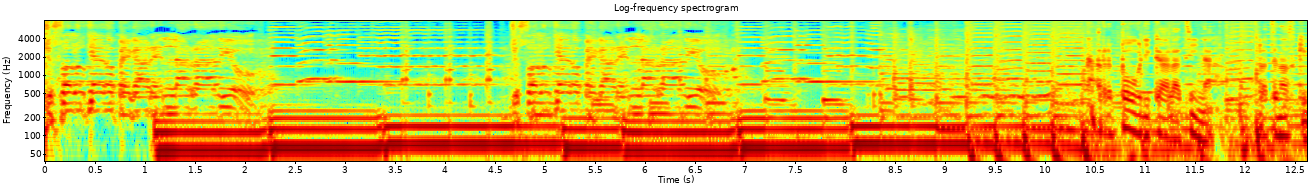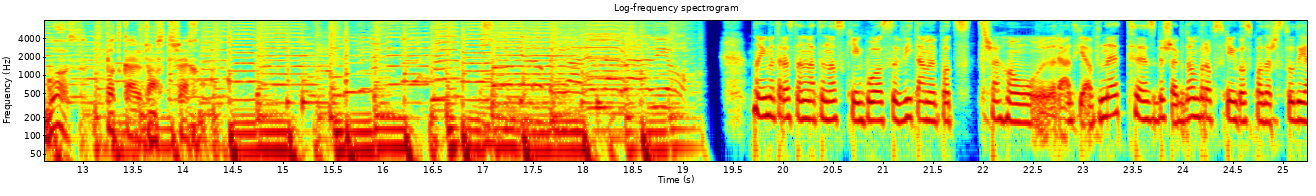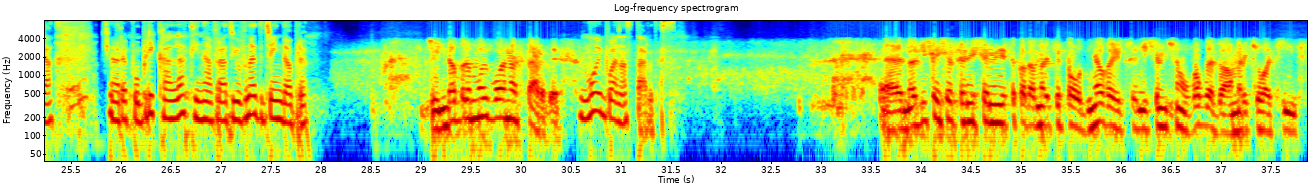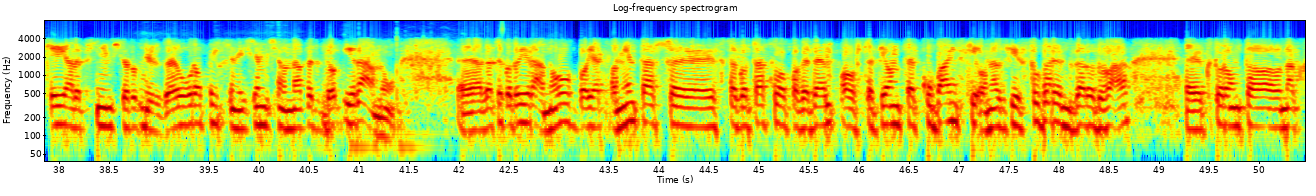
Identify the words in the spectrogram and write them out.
Yo solo quiero pegar en la radio. Yo solo quiero pegar en la radio. Republika Latina. Latynoski głos pod każdą strzechą. No i my teraz ten latynoski głos. Witamy pod strzechą Radia Wnet. Zbyszek Dąbrowski, gospodarz studia Republika Latina w Radiu Wnet. Dzień dobry. Dzień dobry, muy buenas tardes. Muy buenas tardes. E, No dzisiaj się przeniesiemy nie tylko do Ameryki Południowej, przeniesiemy się w ogóle do Ameryki Łacińskiej, ale przeniesiemy się również do Europy i przeniesiemy się nawet do Iranu. E, A dlaczego do Iranu? Bo jak pamiętasz, e, swego czasu opowiadałem o szczepionce kubańskiej o nazwie Suweren 02, e, którą to na,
